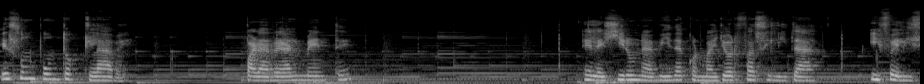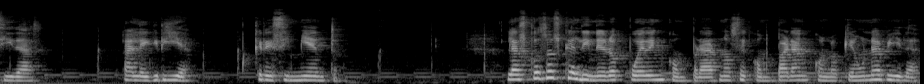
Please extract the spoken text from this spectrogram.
es un punto clave para realmente elegir una vida con mayor facilidad y felicidad, alegría, crecimiento. Las cosas que el dinero pueden comprar no se comparan con lo que una vida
